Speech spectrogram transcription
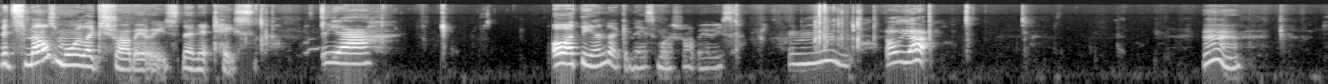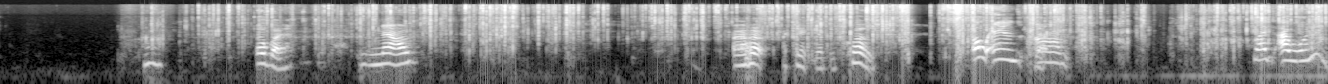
It smells more like strawberries than it tastes. Yeah. Oh, at the end I can taste more strawberries. Mm. Oh yeah. Mm. Mm. Okay. Now, uh, I can't get this closed. Oh, and um, like I wanted,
